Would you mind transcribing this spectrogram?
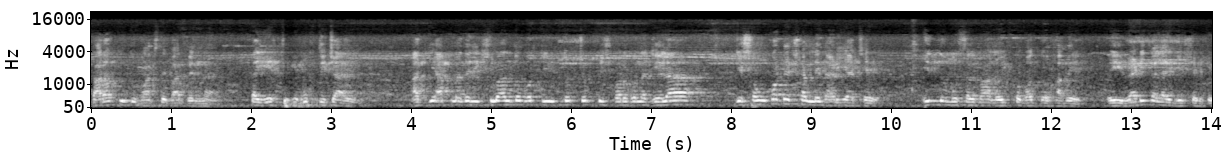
তারাও কিন্তু বাঁচতে পারবেন না। তাই এর থেকে মুক্তি চাই। আজকে আপনাদের এই সীমান্তবর্তী উত্তর চব্বিশ পরগনা জেলা যে সংকটের সামনে দাঁড়িয়ে আছে, হিন্দু, মুসলমান ঐক্যবদ্ধভাবে এই র্যাডিক্যালাইজেশনকে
